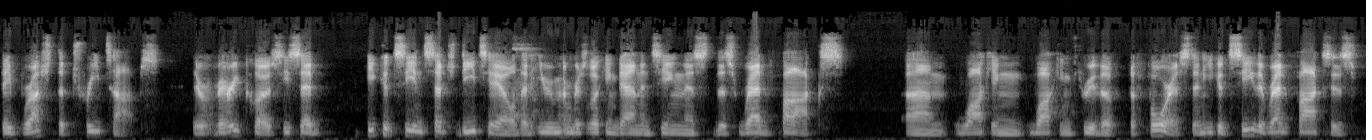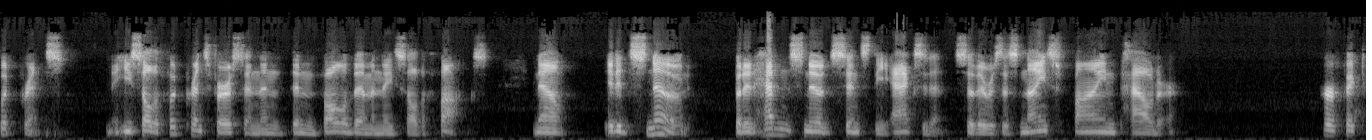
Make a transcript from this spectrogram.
they brushed the treetops. They were very close. He said he could see in such detail that he remembers looking down and seeing this this red fox um, walking walking through the the forest, and he could see the red fox's footprints. He saw the footprints first, and then then followed them, and they saw the fox. Now it had snowed, but it hadn't snowed since the accident. So there was this nice fine powder. Perfect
